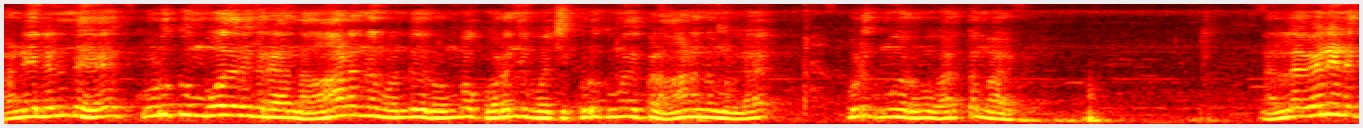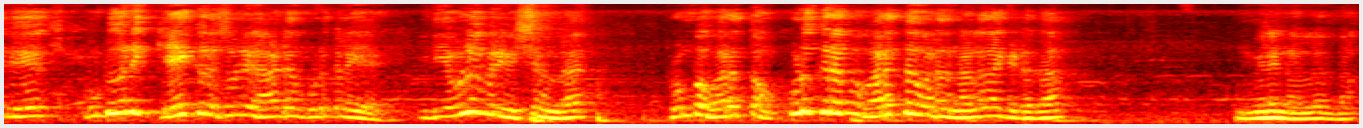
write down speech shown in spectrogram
அன்னையிலிருந்து கொடுக்கும் போது இருக்கிற அந்த ஆனந்தம் வந்து ரொம்ப குறைஞ்சு போச்சு. கொடுக்கும்போது இப்ப ஆனந்தம் இல்லை. கொடுக்கும்போது ரொம்ப வருத்தமா இருக்கு. நல்ல வேளை எனக்கு குடுன்னு கேட்கிற சொல்லி ஆர்டர் கொடுக்கலையே. இது எவ்வளவு பெரிய விஷயம் இல்ல? ரொம்ப வருத்தம். கொடுக்குறப்ப வருத்தம் வர்றது நல்லதா கெட்டதா? உண்மையிலே நல்லதுதான்.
